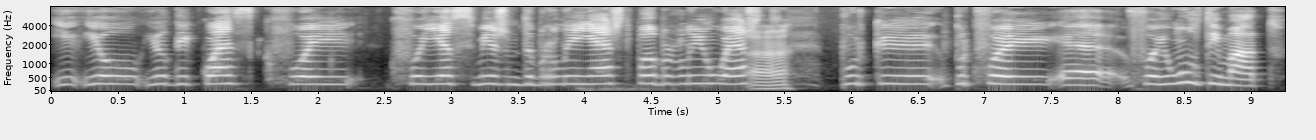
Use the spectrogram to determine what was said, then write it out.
eu, eu digo quase que foi que foi esse mesmo de Berlim Este para Berlim Oeste, ah. porque, porque foi, uh, foi um ultimato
